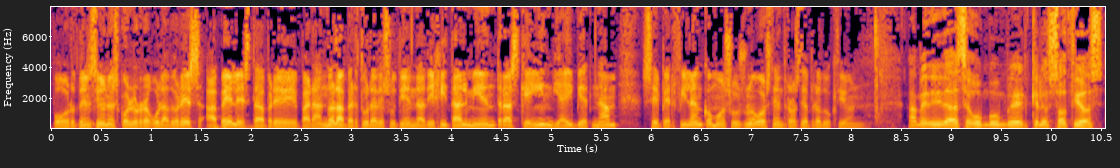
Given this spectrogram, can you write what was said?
Por tensiones con los reguladores, Apple está preparando la apertura de su tienda digital, mientras que India y Vietnam se perfilan como sus nuevos centros de producción. A medida, según Bloomberg, que los socios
